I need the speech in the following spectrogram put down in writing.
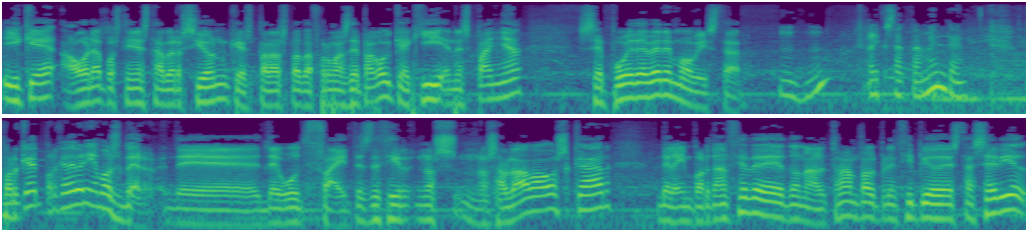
y que ahora pues tiene esta versión que es para las plataformas de pago y que aquí en España se puede ver en Movistar. Ujú, Exactamente. ¿Por qué? Porque deberíamos ver de The Good Fight. Es decir, nos, nos hablaba Oscar de la importancia de Donald Trump al principio de esta serie,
